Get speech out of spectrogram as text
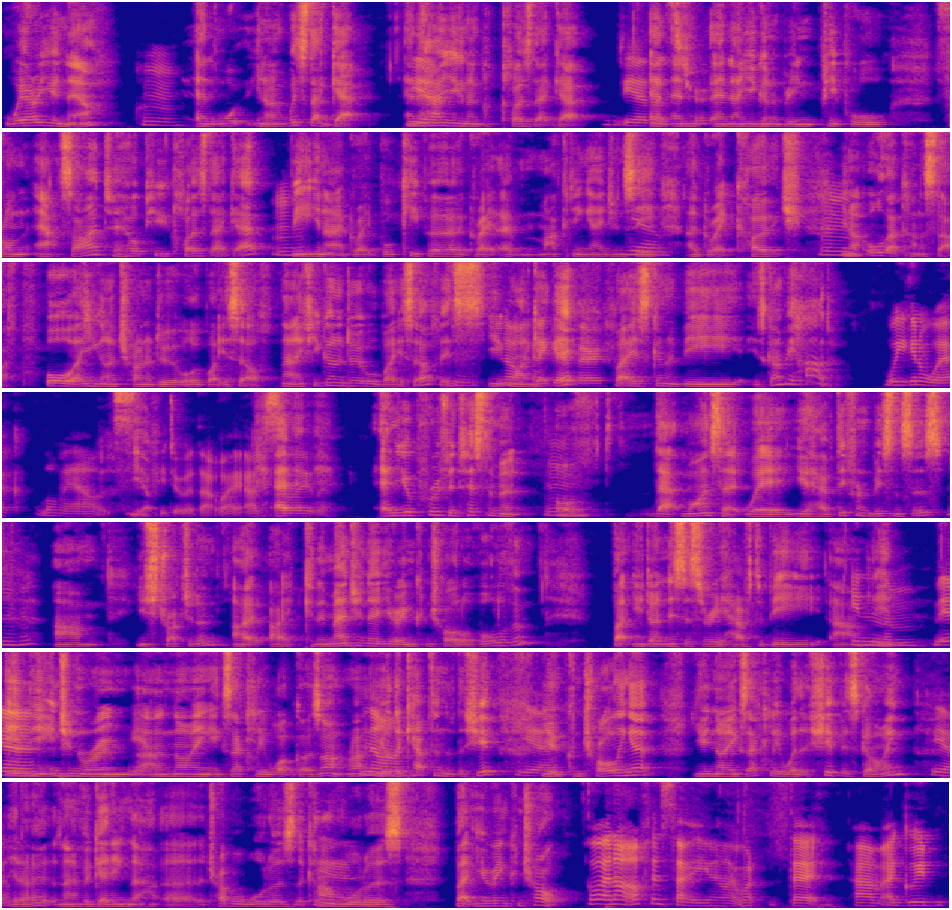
Where are you now? Mm. And what, you know, what's that gap? And Yeah. how are you going to close that gap? Yeah, and that's and, true. and are you going to bring people from outside to help you close that gap? Be you know a great bookkeeper, a great marketing agency, Mm-hmm. Yeah. Mm. a great coach, you know all that kind of stuff. Or are you going to try to do it all by yourself? Now, if you're going to do it all by yourself, it's you Mm, not might get, get there, but it's going to be it's going to be hard. Well, you're going to work long hours Yeah. if you do it that way. Absolutely. And you're proof and testament Mm. of that mindset where you have different businesses, Mm-hmm. um, you structure them. I, I can imagine that you're in control of all of them, but you don't necessarily have to be um, in, them. Yeah. in the engine room Yeah. uh, knowing exactly what goes on, right? No. You're the captain of the ship. Yeah. You're controlling it. You know exactly where the ship is going, yeah. you know, navigating the, uh, the troubled waters, the calm waters, but you're in control. Well, and I often say, you know, like what, that um, a good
